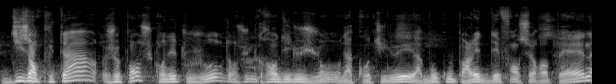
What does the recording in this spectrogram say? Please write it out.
Dix ans plus tard, je pense qu'on est toujours dans une grande illusion. On a continué à beaucoup parler de défense européenne.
